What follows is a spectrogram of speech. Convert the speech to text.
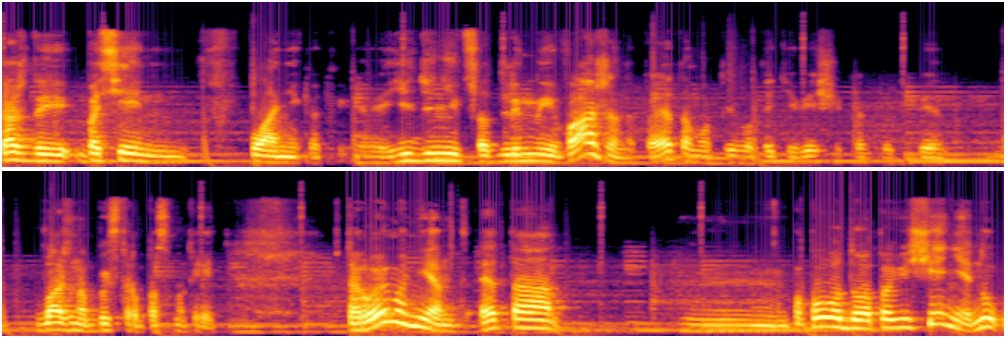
каждый бассейн в плане как э, единица длины важен, и поэтому ты вот эти вещи как бы тебе важно быстро посмотреть. Второй момент – это по поводу оповещения, ну,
